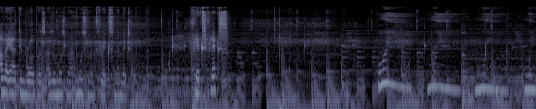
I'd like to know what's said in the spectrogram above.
Aber er hat den Brawl also muss man, muss man flexen damit. Flex, flex. Hui, hui, hui, hui.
